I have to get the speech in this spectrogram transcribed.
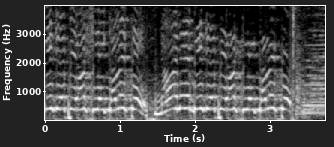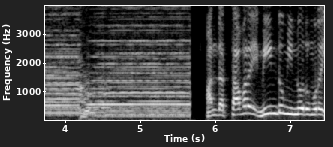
பிஜேபி ஆட்சியை கவிழ்த்தேன் நானே பிஜேபி ஆட்சியை கவிழ்த்தேன் அந்த தவறை மீண்டும் இன்னொரு முறை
